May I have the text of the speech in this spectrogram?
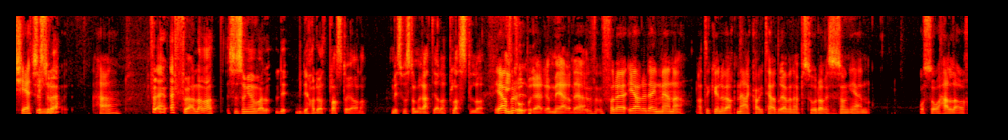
skje ting. Syns du det? Hæ? For jeg, jeg føler at sesongen vel de, de hadde hatt plass til å gjøre det. Misforstå meg rett, de hadde hatt plass til å Ja, for- inkorporere mer det. For det, ja, det er det jeg mener. At det kunne vært mer karakterdrevne episoder i sesong én, og så heller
